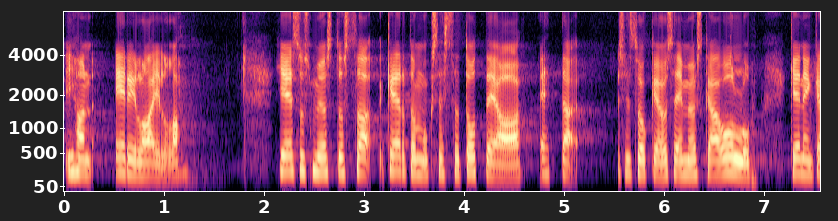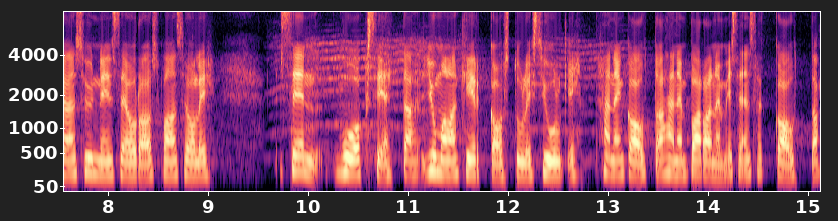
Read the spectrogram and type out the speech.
ihan eri lailla. Jeesus myös tuossa kertomuksessa toteaa, että se sokeus ei myöskään ollut kenenkään synnin seuraus, vaan se oli sen vuoksi, että Jumalan kirkkaus tulisi julki hänen kauttaan, hänen paranemisensa kautta.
